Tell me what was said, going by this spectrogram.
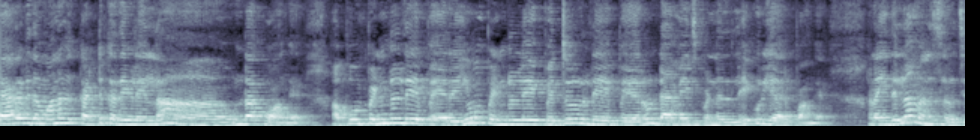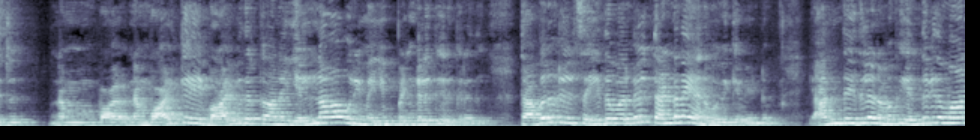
வேற விதமான கட்டுக்கதைகளை எல்லாம் உண்டாக்குவாங்க. அப்போ பெண்களுடைய பெயரையும் பெண்களுடைய பெற்றோர்களுடைய பெயரும் டேமேஜ் பண்ணதிலே குறியா இருப்பாங்க. ஆனால் இதெல்லாம் மனசில் வச்சுட்டு நம் வாழ் நம் வாழ்க்கையை வாழ்வதற்கான எல்லா உரிமையும் பெண்களுக்கு இருக்கிறது. தவறுகள் செய்தவர்கள் தண்டனை அனுபவிக்க வேண்டும். அந்த இதில் நமக்கு எந்த விதமான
